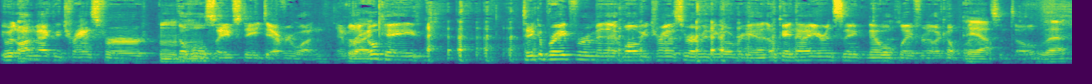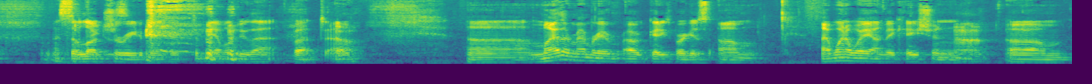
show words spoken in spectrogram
it would automatically transfer the whole save state to everyone, and be like, Mm-hmm. Okay, take a break for a minute while we transfer everything over again. Okay, now you're in sync. Now we'll play for another couple of Yeah, minutes until. that that's a luxury to be able to be able to do that. But um, uh, my other memory of, of Gettysburg is um, I went away on vacation Uh, um,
